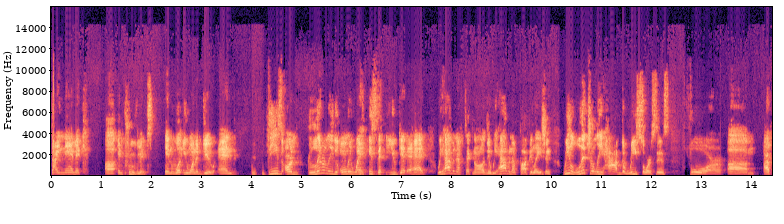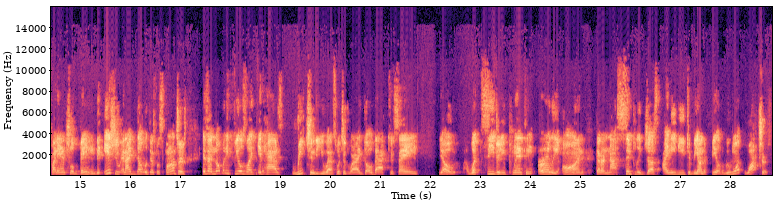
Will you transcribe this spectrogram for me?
dynamic uh, improvements in what you want to do. And these are literally the only ways that you get ahead. We have enough technology, we have enough population, we literally have the resources for um, our financial being. The issue, and I've dealt with this with sponsors, is that nobody feels like it has reach in the U.S., which is where I go back to saying, yo, what seeds are you planting early on that are not simply just, I need you to be on the field? We want watchers.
